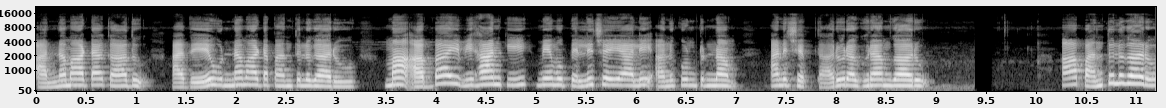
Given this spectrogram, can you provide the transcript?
అన్నమాట కాదు అదే ఉన్నమాట పంతులు గారు. మా అబ్బాయి విహాన్కి మేము పెళ్ళి చేయాలి అనుకుంటున్నాం అని చెప్తారు రఘురాం గారు. ఆ పంతులు గారు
